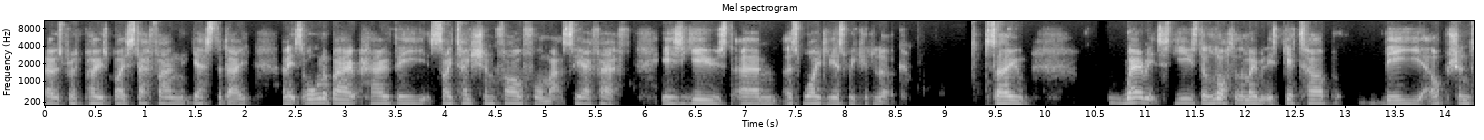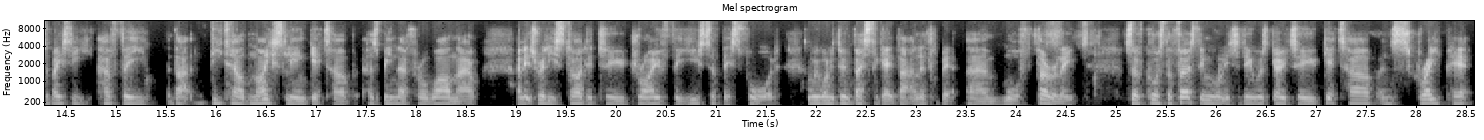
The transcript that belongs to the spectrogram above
Uh, it was proposed by Stefan yesterday, and it's all about how the citation file format CFF is used um, as widely as we could look. So where it's used a lot at the moment is GitHub. The option to basically have the that detailed nicely in GitHub has been there for a while now, and it's really started to drive the use of this forward. And we wanted to investigate that a little bit um, more thoroughly. So of course, the first thing we wanted to do was go to GitHub and scrape it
